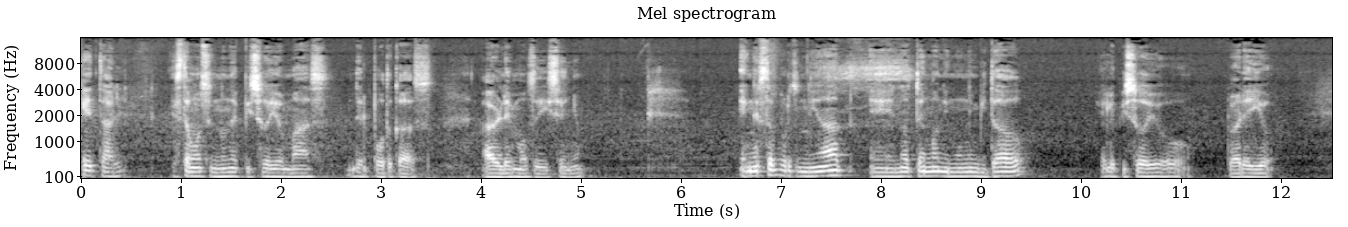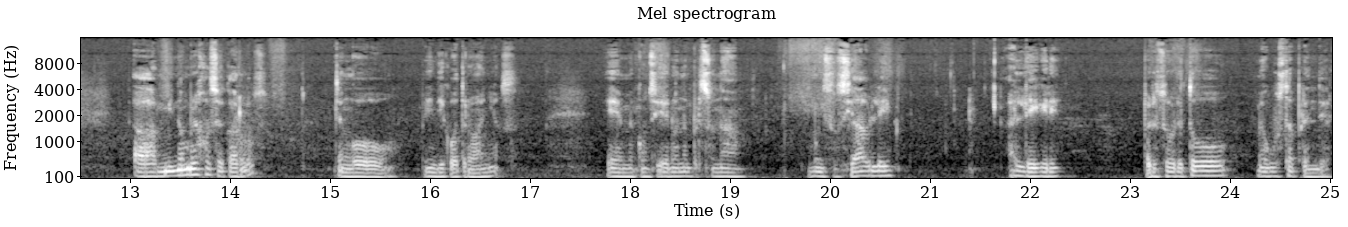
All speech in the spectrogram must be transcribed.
¿Qué tal? Estamos en un episodio más del podcast Hablemos de Diseño. En esta oportunidad eh, no tengo ningún invitado. El episodio lo haré yo. Ah, mi nombre es José Carlos. Tengo 24 años. Eh, me considero una persona muy sociable, alegre, pero sobre todo me gusta aprender.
